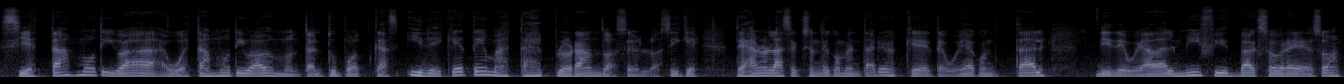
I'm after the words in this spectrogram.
si estás motivada o estás motivado en montar tu podcast y de qué tema estás explorando hacerlo. Así que déjanos en la sección de comentarios que te voy a contar y te voy a dar mi feedback sobre eso.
